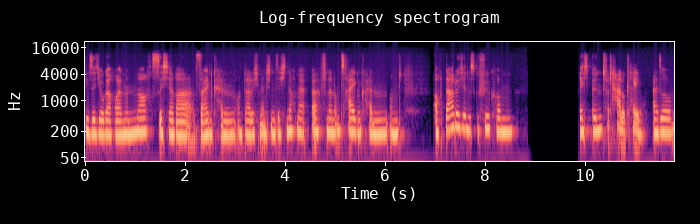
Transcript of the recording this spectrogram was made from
diese Yoga-Räume noch sicherer sein können und dadurch Menschen sich noch mehr öffnen und zeigen können und auch dadurch in das Gefühl kommen, ich bin total okay. Also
